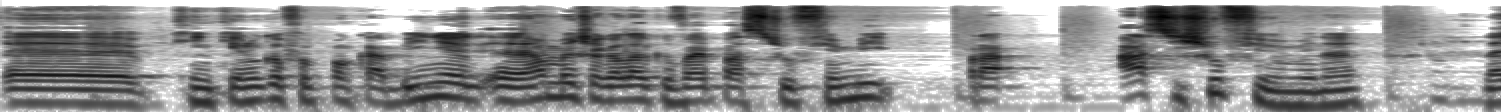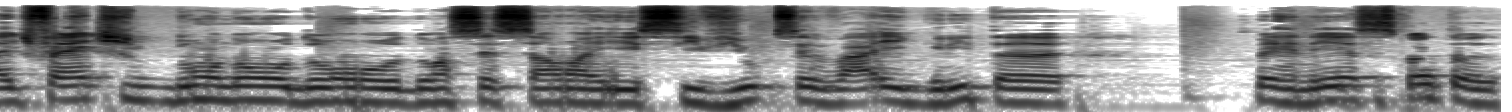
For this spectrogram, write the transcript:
é, quem, quem nunca foi pra uma cabine é realmente a galera que vai pra assistir o filme pra assistir o filme, né? Não é diferente de, um- de um- de um- de uma sessão aí civil que você vai e grita, perneia, essas coisas todas.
